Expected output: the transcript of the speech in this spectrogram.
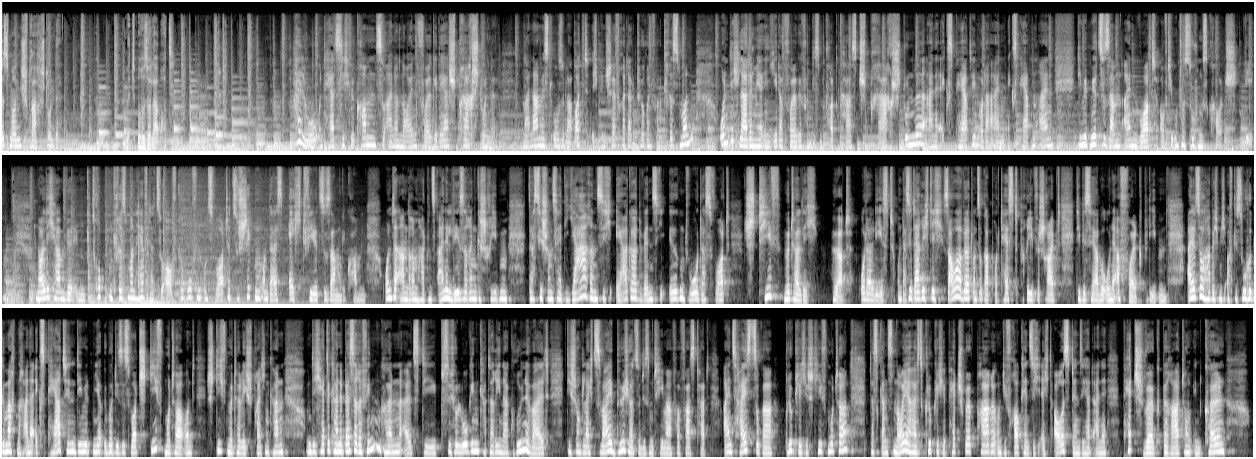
Chrismon Sprachstunde mit Ursula Ott. Hallo und herzlich willkommen zu einer neuen Folge der Sprachstunde. Mein Name ist Ursula Ott, ich bin Chefredakteurin von Chrismon und ich lade mir in jeder Folge von diesem Podcast Sprachstunde eine Expertin oder einen Experten ein, die mit mir zusammen ein Wort auf die Untersuchungscouch legen. Neulich haben wir im gedruckten Chrismon-Heft dazu aufgerufen, uns Worte zu schicken und da ist echt viel zusammengekommen. Unter anderem hat uns eine Leserin geschrieben, dass sie schon seit Jahren sich ärgert, wenn sie irgendwo das Wort stiefmütterlich hört oder liest und dass sie da richtig sauer wird und sogar Protestbriefe schreibt, die bisher aber ohne Erfolg blieben. Also habe ich mich auf die Suche gemacht nach einer Expertin, die mit mir über dieses Wort Stiefmutter und stiefmütterlich sprechen kann. Und ich hätte keine bessere finden können als die Psychologin Katharina Grünewald, die schon gleich zwei Bücher zu diesem Thema verfasst hat. Eins heißt sogar glückliche Stiefmutter. Das ganz Neue heißt glückliche Patchwork-Paare und die Frau kennt sich echt aus, denn sie hat eine Patchwork-Beratung in Köln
